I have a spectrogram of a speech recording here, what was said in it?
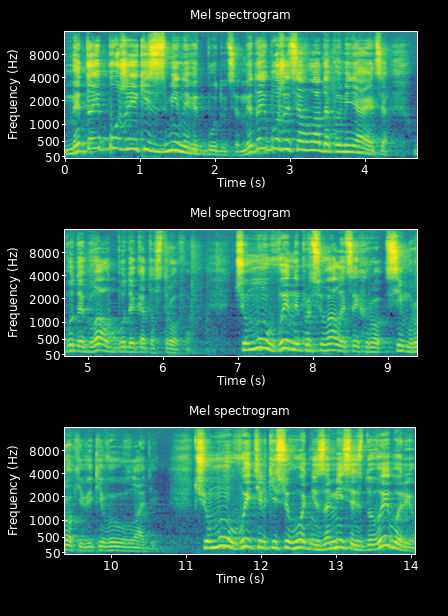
не дай Боже якісь зміни відбудуться, не дай Боже ця влада поміняється, буде гвалт, буде катастрофа. Чому ви не працювали цих сім років, які ви у владі? Чому ви тільки сьогодні, за місяць до виборів,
